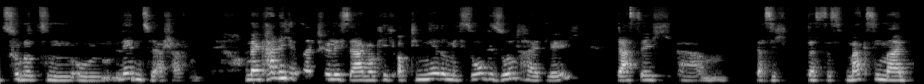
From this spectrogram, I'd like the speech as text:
zu nutzen, um Leben zu erschaffen. Und dann kann ich jetzt natürlich sagen, okay, ich optimiere mich so gesundheitlich, dass ich, ähm, dass ich, dass das maximal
